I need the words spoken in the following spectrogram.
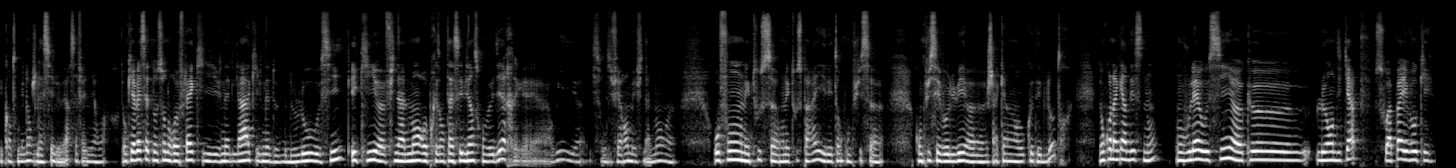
Et quand on mélange l'acier et le verre, ça fait le miroir. Donc, il y avait cette notion de reflet qui venait de là, qui venait de, de l'eau aussi, et qui finalement représente assez bien ce qu'on veut dire. Et, alors oui, ils sont différents, mais finalement, au fond, on est tous, on est tous pareils. Il est temps qu'on puisse, qu'on puisse évoluer chacun aux côtés de l'autre. Donc on a gardé ce nom. On voulait aussi euh, que le handicap soit pas évoqué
